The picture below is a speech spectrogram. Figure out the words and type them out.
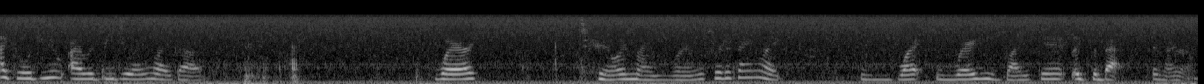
I told you I would be doing like uh, a where to in my room sort of thing, like what where you like it, like the best in my room.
